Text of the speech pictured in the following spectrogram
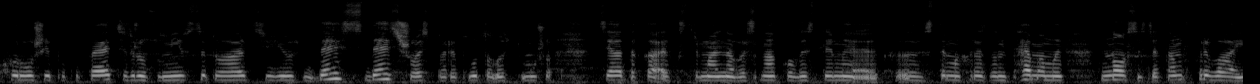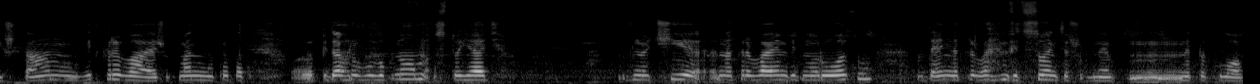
хороший покупець, зрозумів ситуацію. Десь, десь щось переплуталось, тому що ця така екстремальна весна, коли з тими, з тими хризантемами носиться, там вкриваєш, там відкриваєш. От в мене, наприклад, е, під агроволокном стоять вночі накриваємо від морозу, вдень накриваємо від сонця, щоб не, не пекло.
